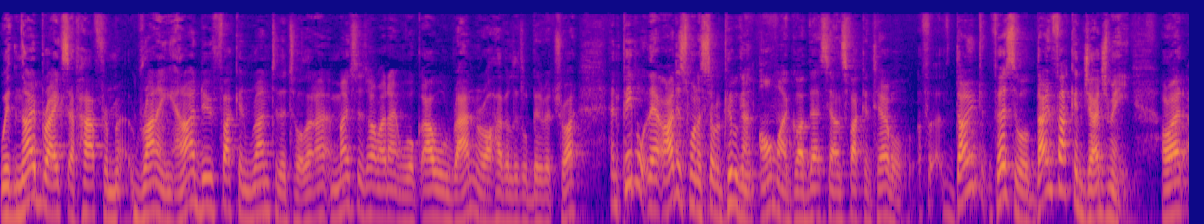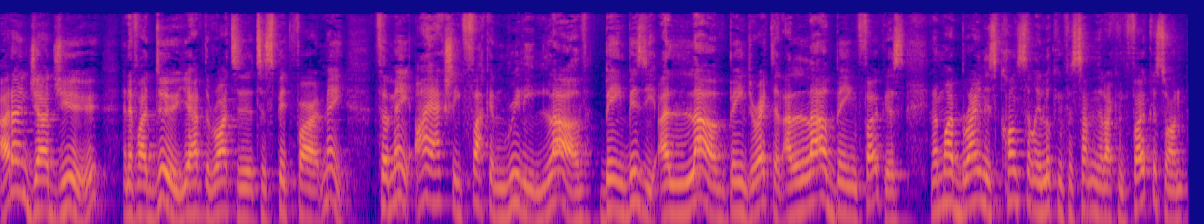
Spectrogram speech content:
with no breaks apart from running. And I do fucking run to the toilet. Most of the time I don't walk. I will run or I'll have a little bit of a try. And people, now I just want to stop people going, oh my God, that sounds fucking terrible. Don't, first of all, don't fucking judge me. All right. I don't judge you. And if I do, you have the right to, to spit fire at me. For me, I actually fucking really love being busy. I love being directed. I love being focused. And my brain is constantly looking for something that I can focus on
